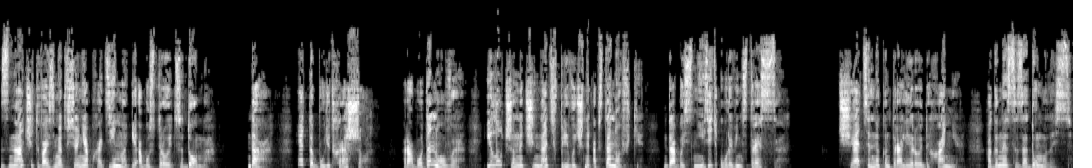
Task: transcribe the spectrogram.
Значит, возьмет все необходимое и обустроится дома. Да, это будет хорошо. Работа новая, и лучше начинать в привычной обстановке, дабы снизить уровень стресса. Тщательно контролируя дыхание, Агнеса задумалась.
